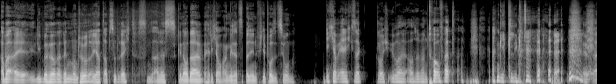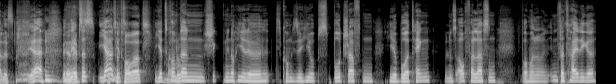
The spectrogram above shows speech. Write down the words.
Aber äh, liebe Hörerinnen und Hörer, ihr habt absolut recht. Das sind alles, genau da hätte ich auch angesetzt bei den vier Positionen. Ich habe ehrlich gesagt, glaube ich, überall außer beim Torwart an, angeklickt. Äh, alles. ja, wenn Ja, wir jetzt selbst, dann, ja, jetzt, Torwart. jetzt Manu, kommt dann, schickt mir noch hier, der, kommen diese Hiobs-Botschaften, hier Boateng will uns auch verlassen, braucht man noch einen Innenverteidiger,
